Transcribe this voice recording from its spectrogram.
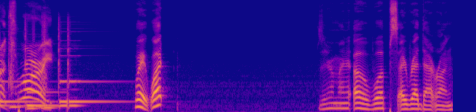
That's right! Wait, what? Zero minus. Oh, whoops! I read that wrong.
